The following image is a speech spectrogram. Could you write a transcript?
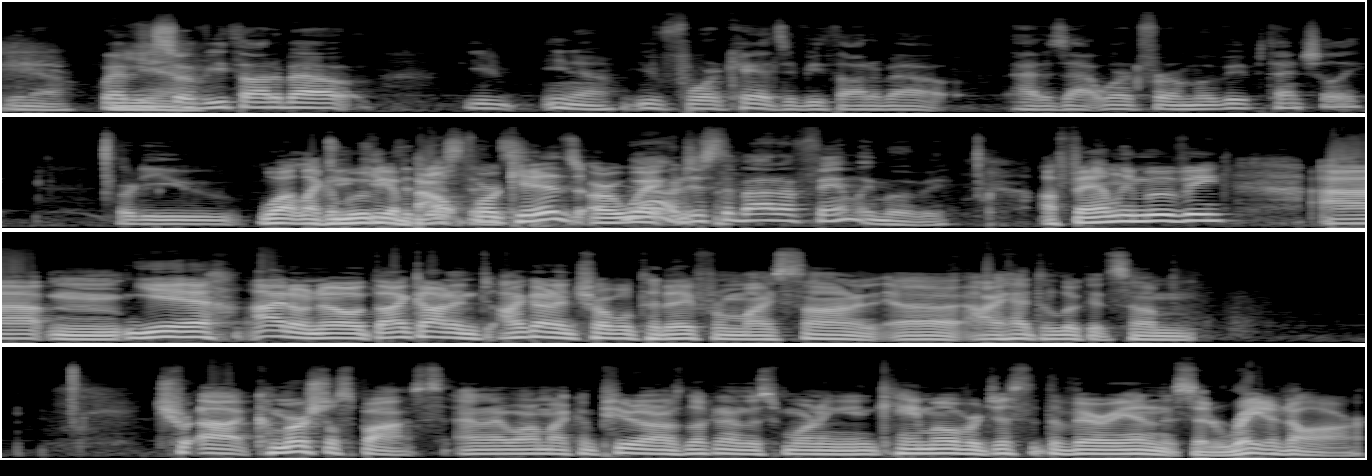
you know, have you, so have you thought about you? You know, you have four kids. Have you thought about how does that work for a movie potentially, or do you What, like a movie keep the about four kids? Or wait, no, just about a family movie. a family movie? Uh, mm, yeah, I don't know. I got in I got in trouble today from my son. Uh, I had to look at some tr- uh, commercial spots, and I went on my computer. I was looking at them this morning, and it came over just at the very end, and it said rated R,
